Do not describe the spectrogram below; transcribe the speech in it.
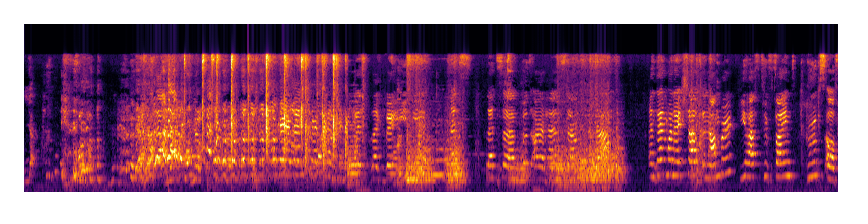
okay, okay. It's like very easy. Let's let's uh, put our hands down to the ground, and then when I shout a number, you have to find groups of.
